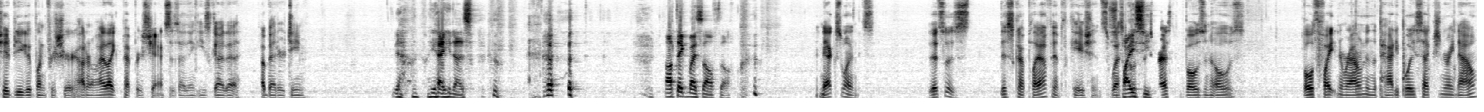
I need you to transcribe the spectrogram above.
Should be a good one for sure. I don't know. I like Pepper's chances. I think he's got a, a better team. Yeah, yeah, he does. I'll take myself though. Next one's this was this got playoff implications. West Spicy. Coast Express, Bows and Hoes, both fighting around in the Patty Boy section right now.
